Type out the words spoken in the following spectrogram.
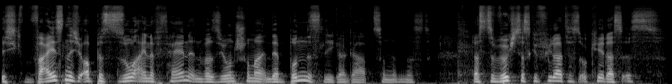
ich weiß nicht, ob es so eine Faninvasion schon mal in der Bundesliga gab, zumindest. Dass du wirklich das Gefühl hattest, okay, das ist,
